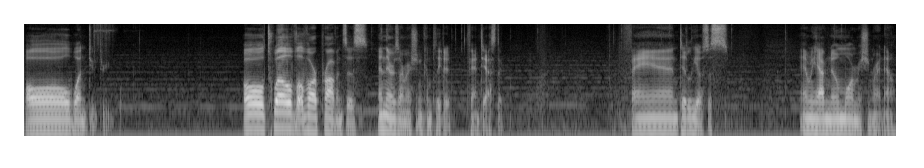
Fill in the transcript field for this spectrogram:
All one, two, three, four. All 12 of our provinces. And there's our mission completed. Fantastic. Fantidiosis. And we have no more mission right now.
